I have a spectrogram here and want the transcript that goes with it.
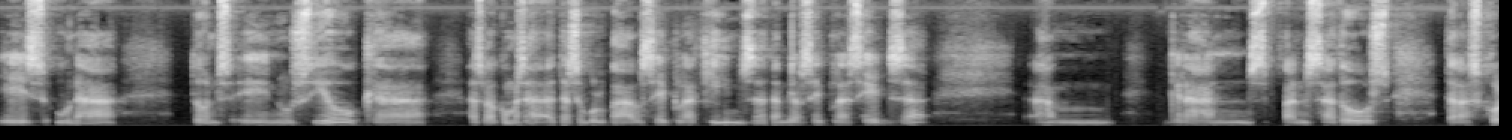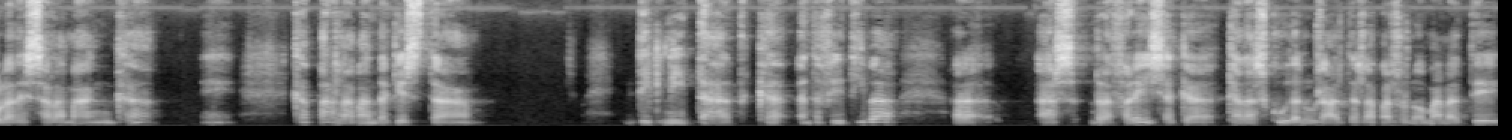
És una doncs, eh, noció que es va començar a desenvolupar al segle XV, també al segle XVI, amb grans pensadors de l'escola de Salamanca, eh, que parlaven d'aquesta dignitat, que en definitiva eh, es refereix a que cadascú de nosaltres, la persona humana, té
